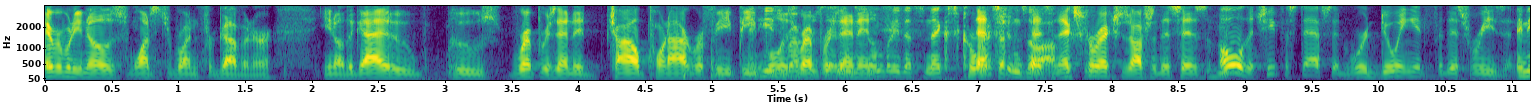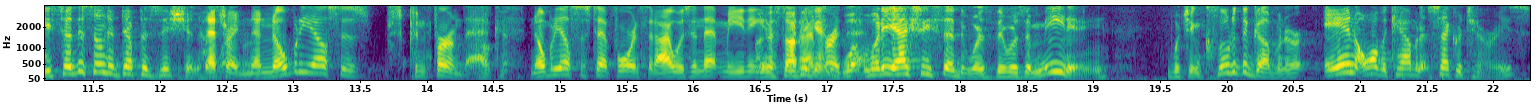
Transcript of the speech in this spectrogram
everybody knows wants to run for governor, you know, the guy who who's represented child pornography people is representing represented somebody that's an ex-corrections that's an officer. ex-corrections officer that says, mm-hmm. "Oh, the chief of staff said we're doing it for this reason." and he said this on a deposition. That's right. Now nobody else has confirmed that. Okay. Nobody else has stepped forward and said I was in that meeting. I'm going to stop you and I've again. What, that." what he actually said was there was a meeting which included the governor and all the cabinet secretaries.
